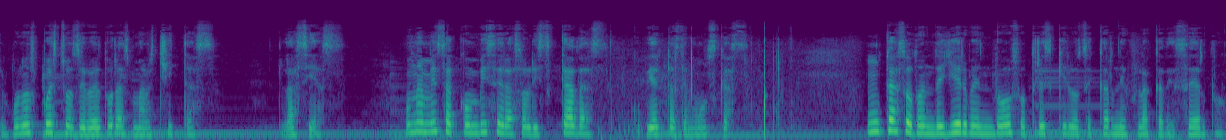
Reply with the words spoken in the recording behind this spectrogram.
Algunos puestos de verduras marchitas, lacias, una mesa con vísceras oliscadas cubiertas de moscas, un caso donde hierven dos o tres kilos de carne flaca de cerdo,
